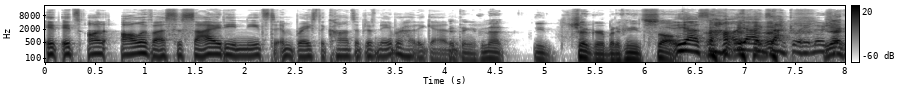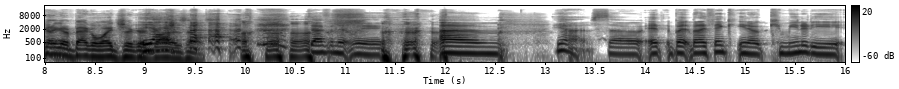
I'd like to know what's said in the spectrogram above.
it, it's on all of us. Society needs to embrace the concept of neighborhood again. I think if you're not need sugar, but if you need salt, Yes, yeah, exactly. No you're not gonna get a bag of white sugar at Yeah. House. definitely um yeah so it but but i think you know community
